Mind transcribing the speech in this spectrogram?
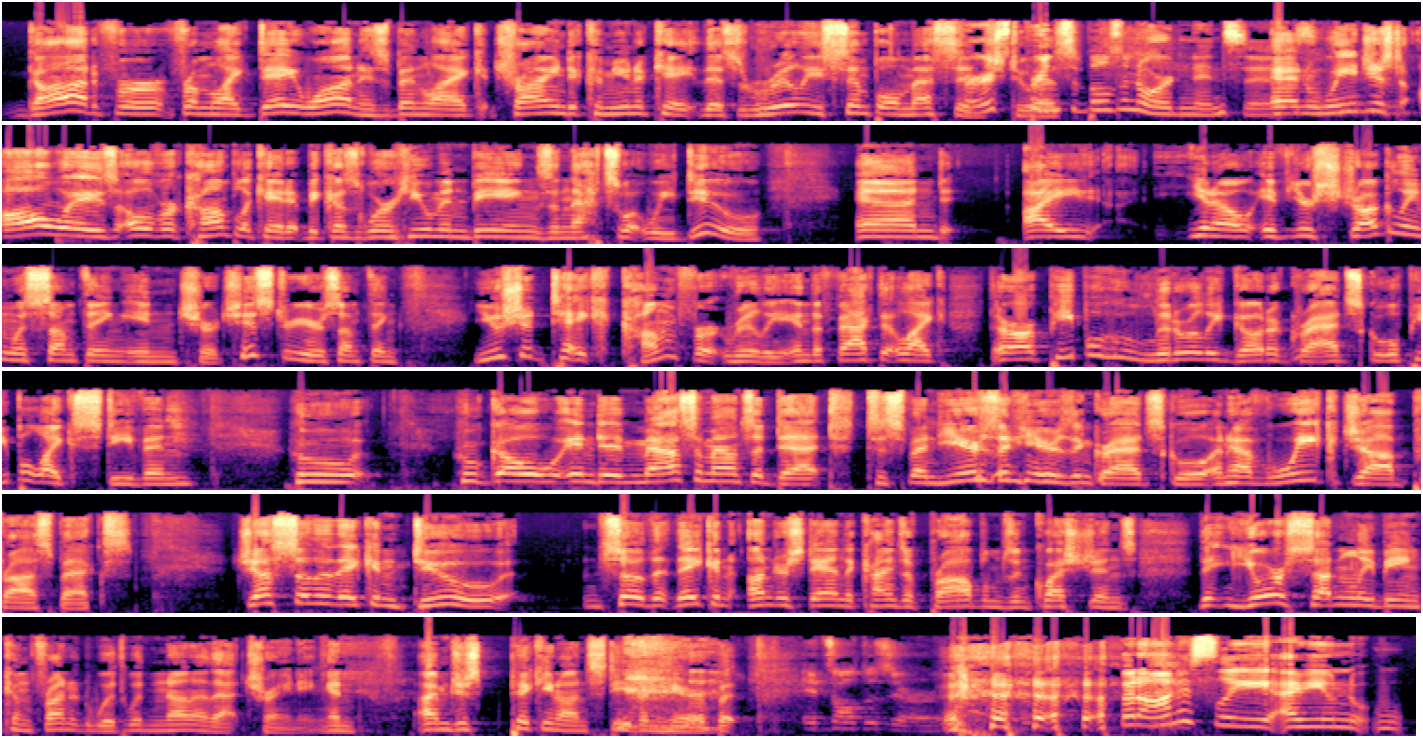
God for from like day one has been like trying to communicate this really simple message First to us. principles and ordinances. And we just always overcomplicate it because we're human beings and that's what we do. And I, you know, if you're struggling with something in church history or something, you should take comfort really in the fact that like there are people who literally go to grad school, people like Stephen, who who go into mass amounts of debt to spend years and years in grad school and have weak job prospects just so that they can do so that they can understand the kinds of problems and questions that you're suddenly being confronted with with none of that training. And I'm just picking on Stephen here, but It's all deserved. but honestly, I mean,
